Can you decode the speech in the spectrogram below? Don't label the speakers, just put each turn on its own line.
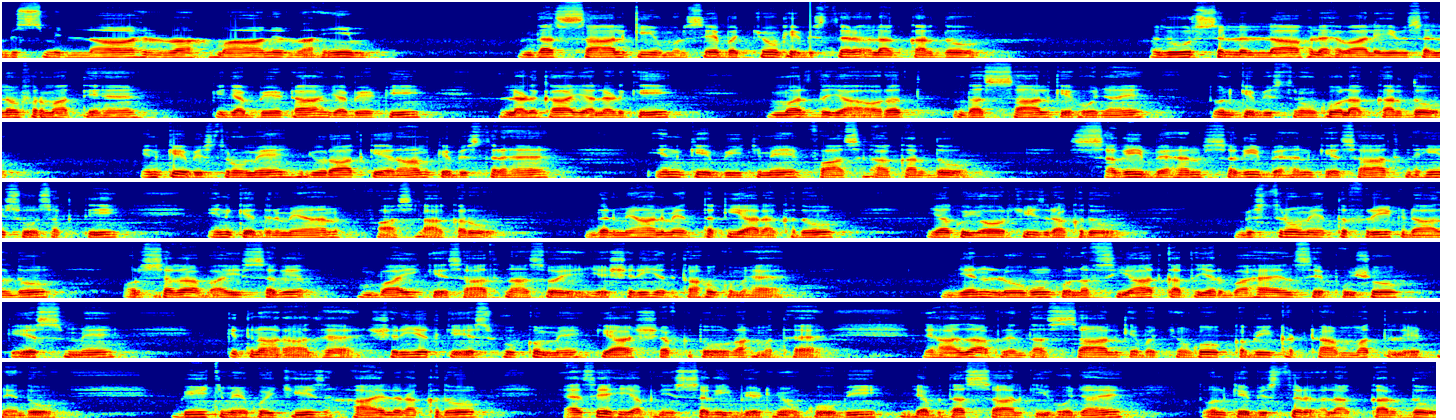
बिस्मिल्लाहिर्रहमानिर्रहीम। दस साल की उम्र से बच्चों के बिस्तर अलग कर दो। हजूर सल्लल्लाहु अलैहि वसल्लम फरमाते हैं कि जब बेटा या बेटी, लड़का या लड़की, मर्द या औरत दस साल के हो जाएँ तो उनके बिस्तरों को अलग कर दो। इनके बिस्तरों में जो रात के आराम के बिस्तर हैं, इनके बीच में फासला कर दो। सगी बहन सगी बहन के साथ नहीं सो सकती। इनके दरमियान फासला करो। दरमियान में तकिया रख दो या कोई और चीज़ रख दो। बिस्तरों में तफरीक डाल दो और सगा भाई सगे भाई के साथ ना सोए, ये शरीयत का हुक्म है। जिन लोगों को नफ्सियात का तजर्बा है, इनसे पूछो कि इसमें कितना राज है? शरीयत के इस हुक्म में क्या शफ़क़त व रहमत है? लिहाजा अपने दस साल के बच्चों को कभी इकट्ठा मत लेटने दो। बीच में कोई चीज़ हायल रख दो। ऐसे ही अपनी सगी बेटियों को भी जब दस साल की हो जाएँ तो उनके बिस्तर अलग कर दो।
